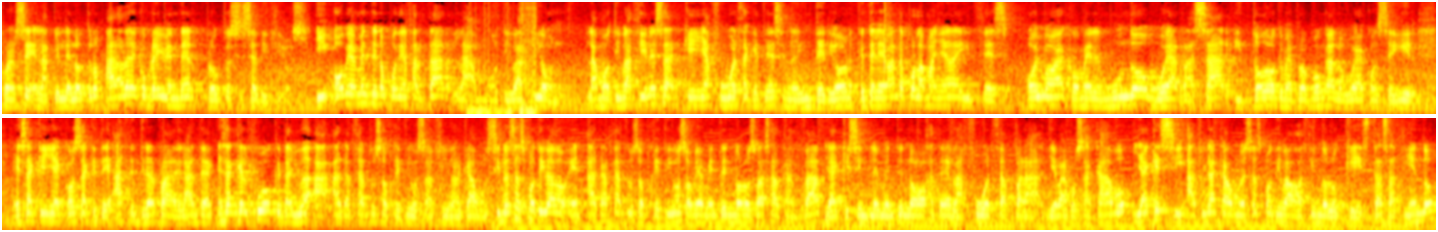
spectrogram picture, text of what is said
ponerse en la piel del otro a la hora de comprar y vender productos y servicios. Y obviamente no podía faltar la motivación la motivación es aquella fuerza que tienes en el interior, que te levanta por la mañana y dices, hoy me voy a comer el mundo, voy a arrasar y todo lo que me proponga lo voy a conseguir. Es aquella cosa que te hace tirar para adelante, es aquel juego que te ayuda a alcanzar tus objetivos al fin y al cabo. Si no estás motivado en alcanzar tus objetivos, obviamente no los vas a alcanzar, ya que simplemente no vas a tener la fuerza para llevarlos a cabo, ya que si al fin y al cabo no estás motivado haciendo lo que estás haciendo,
